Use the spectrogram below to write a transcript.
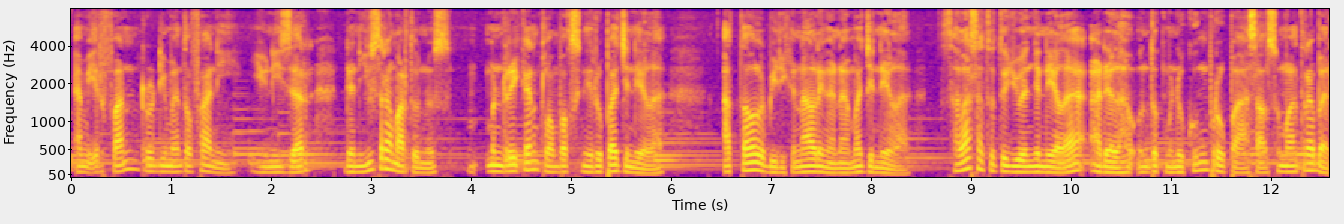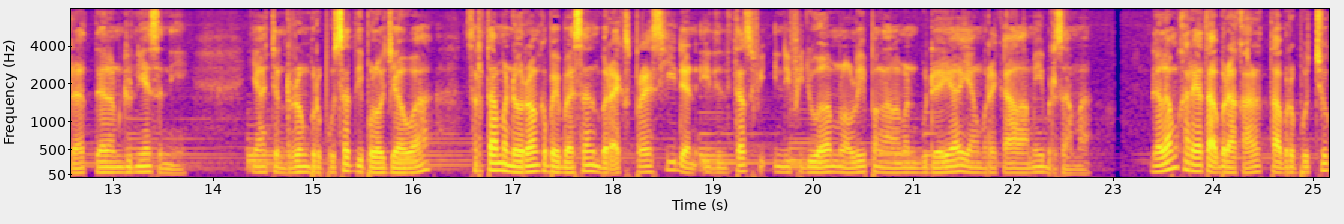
M. Irfan, Rudi Mantovani, Yunizar, dan Yusra Martunus mendirikan kelompok seni rupa jendela atau lebih dikenal dengan nama jendela. Salah satu tujuan jendela adalah untuk mendukung perupa asal Sumatera Barat dalam dunia seni, yang cenderung berpusat di Pulau Jawa, serta mendorong kebebasan berekspresi dan identitas individual melalui pengalaman budaya yang mereka alami bersama. Dalam karya Tak Berakar, Tak Berpucuk,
